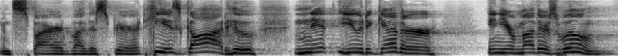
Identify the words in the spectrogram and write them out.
inspired by the Spirit. He is God who knit you together in your mother's womb.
